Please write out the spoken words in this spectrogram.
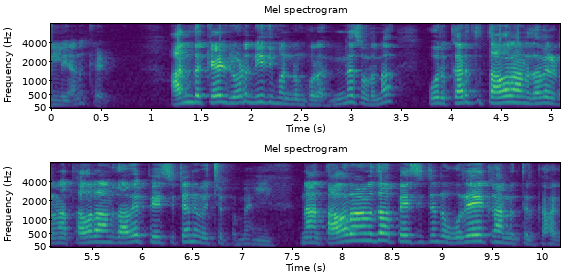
இல்லையான்னு கேள்வி. அந்த கேள்வியோட நீதிமன்றம் போகிறார் என்ன சொல்கிறேன்னா ஒரு கருத்து தவறானதாகவே இருக்கட்டும். நான் தவறானதாகவே பேசிட்டேன்னு வச்சுப்போமே. நான் தவறானதாக பேசிட்டேன்ற ஒரே காரணத்திற்காக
